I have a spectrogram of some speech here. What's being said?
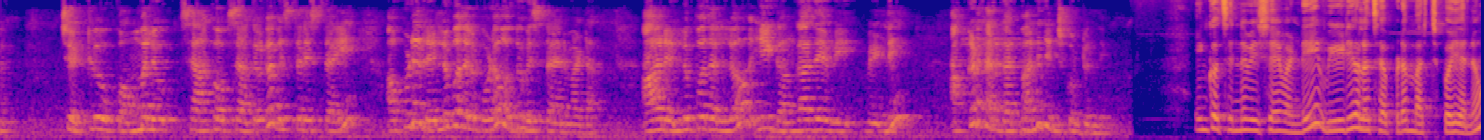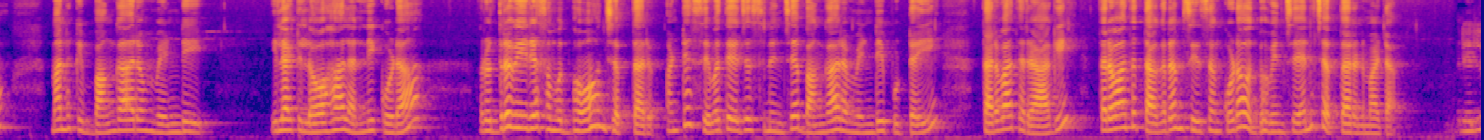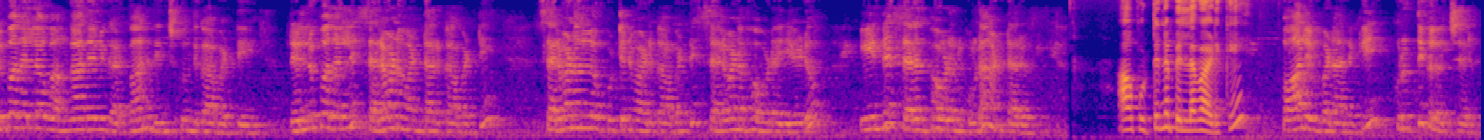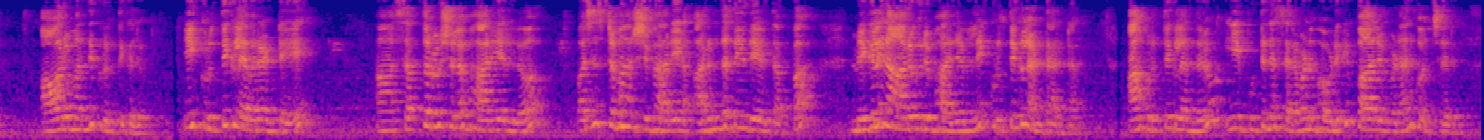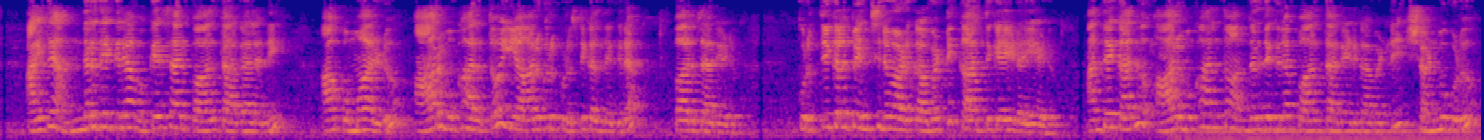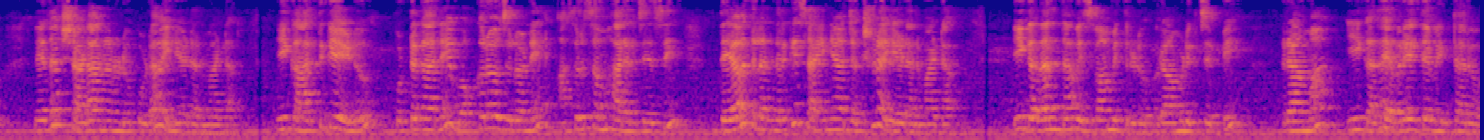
చెట్లు కొమ్మలు శాఖోపశాఖలుగా విస్తరిస్తాయి. అప్పుడు రెల్లు పొదలు కూడా ఉద్భవిస్తాయి అన్నమాట ఆ రెల్లు పొదల్లో ఈ గంగాదేవి వెళ్ళి అక్కడ తన గర్భాన్ని దించుకుంటుంది. ఇంకో చిన్న విషయం అండి వీడియోలో చెప్పడం మర్చిపోయాను. మనకి బంగారం వెండి ఇలాంటి లోహాలన్నీ కూడా రుద్రవీర్య సముద్భవం అని చెప్తారు. అంటే శివ తేజస్సు నుంచే బంగారం వెండి పుట్టాయి తర్వాత రాగి తర్వాత తగరం సీసం కూడా ఉద్భవించాయని చెప్తారనమాట రెల్లు పొదల్లో గంగాదేవి గర్భాన్ని దించుకుంది కాబట్టి రెల్లు పొదల్ని శరవణం అంటారు కాబట్టి శరవణంలో పుట్టినవాడు కాబట్టి శరవణ భవుడు అయ్యాడు ఈయన్నే శరద్భవుడని కూడా అంటారు. ఆ పుట్టిన పిల్లవాడికి పాలు ఇవ్వడానికి కృత్తికలు వచ్చారు ఆరు మంది కృత్తికలు. ఈ కృత్తికలు ఎవరంటే సప్త ఋషుల భార్యల్లో వశిష్ఠ మహర్షి భార్య అరుంధతి దేవి తప్ప మిగిలిన ఆరుగురి భార్యల్ని కృత్తికులు అంటారట. ఆ కృత్తికులందరూ ఈ పుట్టిన శరవణ భవుడికి పాలు ఇవ్వడానికి వచ్చారు. అయితే అందరి దగ్గర ఒకేసారి పాలు తాగాలని ఆ కుమారుడు ఆరు ముఖాలతో ఈ ఆరుగురు కృత్తికల దగ్గర పాలు తాగాడు. కృత్తికలు పెంచినవాడు కాబట్టి కార్తికేయుడు అయ్యాడు అంతేకాదు ఆరు ముఖాలతో అందరి దగ్గర పాలు తాగాడు కాబట్టి షణ్ముఖుడు లేదా షడాననుడు కూడా అయ్యాడనమాట అనమాట ఈ కార్తికేయుడు పుట్టగానే ఒక్క రోజులోనే అసురు సంహారం చేసి దేవతలందరికీ సైన్యాధ్యక్షుడు అయ్యాడనమాట ఈ కథంతా విశ్వామిత్రుడు రాముడికి చెప్పి రామ ఈ కథ ఎవరైతే వింటారో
